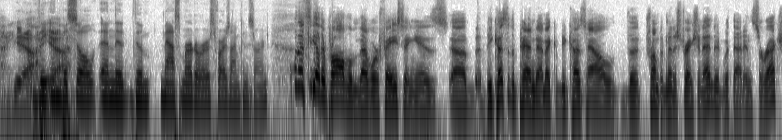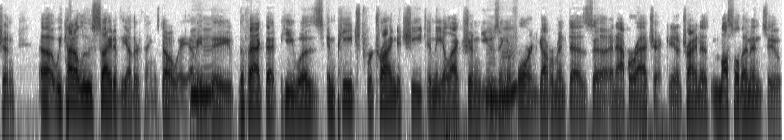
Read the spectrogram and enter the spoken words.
Yeah, the yeah. imbecile and the the mass murderer, as far as I'm concerned. Well, that's the other problem that we're facing is uh, because of the pandemic, because how the Trump administration ended with that insurrection. Uh, we kind of lose sight of the other things, don't we? I mean, the the fact that he was impeached for trying to cheat in the election using a foreign government as uh, an apparatchik, you know, trying to muscle them into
